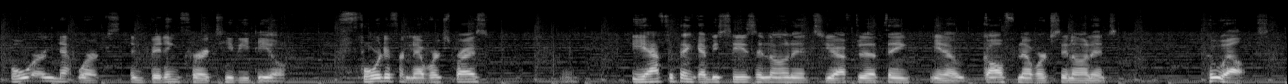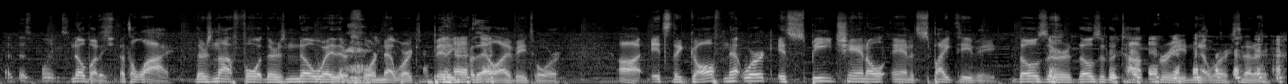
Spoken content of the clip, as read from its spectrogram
four networks in bidding for a TV deal. Four different networks, Bryce. You have to think NBC's in on it. You have to think, you know, Golf Network's in on it. Who else at this point? Nobody. That's a lie. There's not four. There's no way there's four networks bidding for the LIV tour. Uh, it's the Golf Network, it's Speed Channel, and it's Spike TV. Those are those are the top three networks that are.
